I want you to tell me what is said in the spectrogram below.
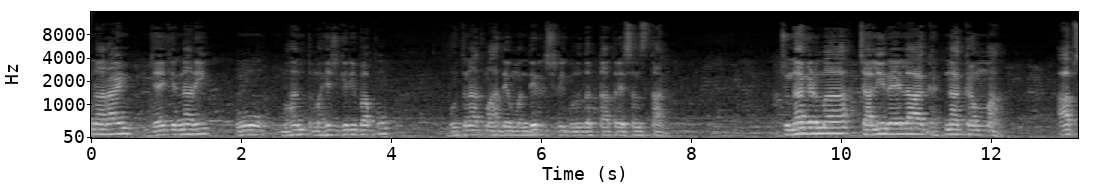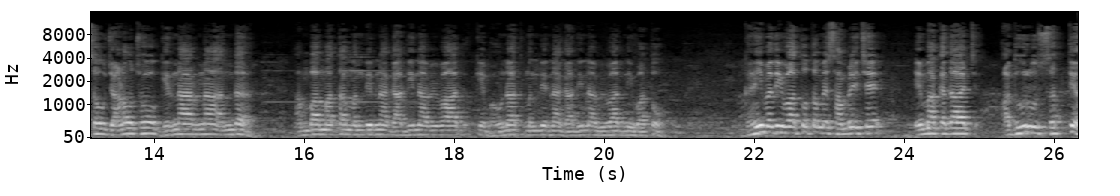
નારાયણ, જય ગિરનારી. હું મહંત મહેશગીરી બાપુ, ભૂતનાથ મહાદેવ મંદિર શ્રી ગુરુ દત્તાત્રેય સંસ્થાન. જુનાગઢમાં ચાલી રહેલા ઘટનાક્રમમાં આપ સૌ જાણો છો ગિરનારના અંદર અંબા માતા મંદિરના ગાદીના વિવાદ કે ભવનાથ મંદિરના ગાદીના વિવાદની વાતો. ઘણી બધી વાતો તમે સાંભળી છે. એમાં કદાચ અધૂરું સત્ય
